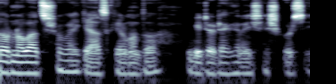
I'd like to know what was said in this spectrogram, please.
ধন্যবাদ সবাইকে, আজকের মতো ভিডিওটা এখানেই শেষ করছি।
